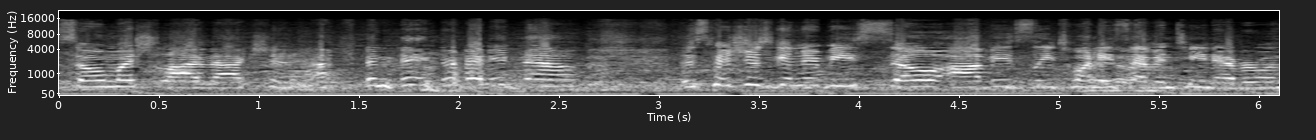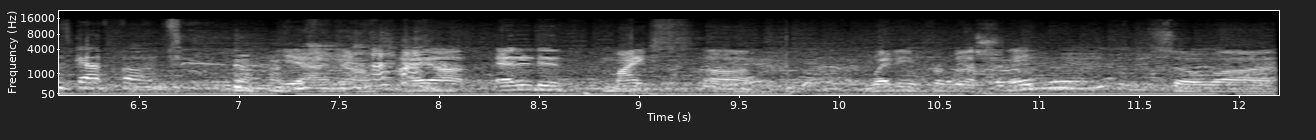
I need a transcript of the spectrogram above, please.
So much live action happening right now. This picture's gonna be so obviously 2017. Everyone's got phones. yeah, I know. I uh, edited Mike's uh, wedding from yesterday. So, uh,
